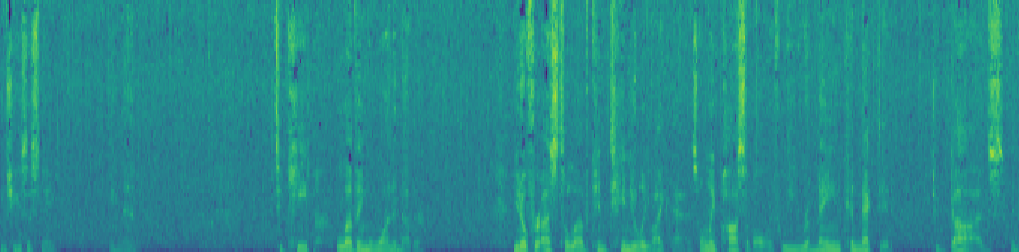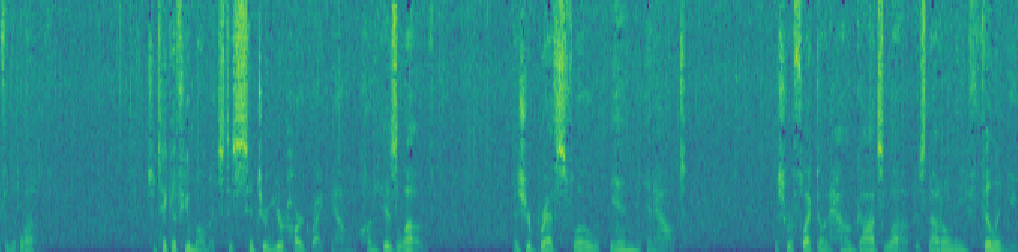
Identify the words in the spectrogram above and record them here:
In Jesus' name, amen. To keep loving one another. You know, for us to love continually like that is only possible if we remain connected to God's infinite love. So take a few moments to center your heart right now on His love. As your breaths flow in and out, just reflect on how God's love is not only filling you,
